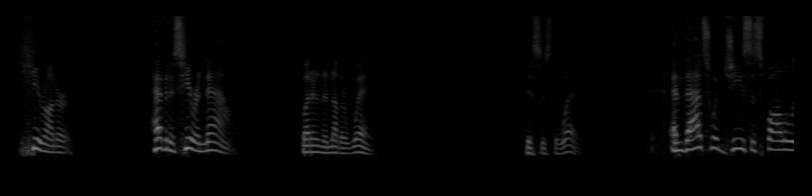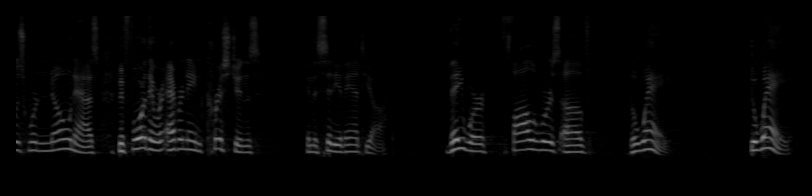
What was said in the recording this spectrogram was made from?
here on earth. Heaven is here and now, but in another way. This is the way. And that's what Jesus' followers were known as before they were ever named Christians in the city of Antioch. They were followers of the way. The way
